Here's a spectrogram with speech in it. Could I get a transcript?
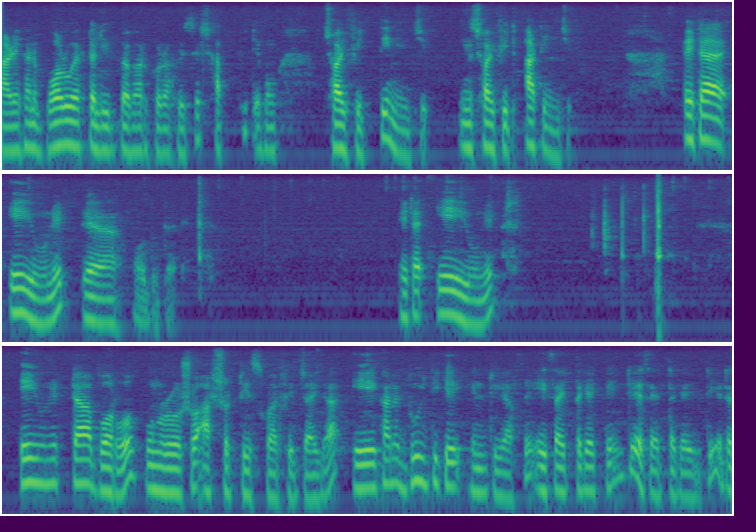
আর এখানে বড় একটা লিপ ব্যবহার করা হয়েছে সাত ফিট এবং ছয় ফিট তিন ইঞ্চি ছয় ফিট আট ইঞ্চি এটা এ ইউনিট ও দুটা এটা এ ইউনিট এই ইউনিটটা বড়, পনেরোশো আটষট্টি স্কোয়ার ফিট জায়গা। এখানে দুই দিকে এন্ট্রি আছে। এই সাইড থেকে একটা এন্ট্রি এই সাইড থেকে এন্ট্রি এটা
